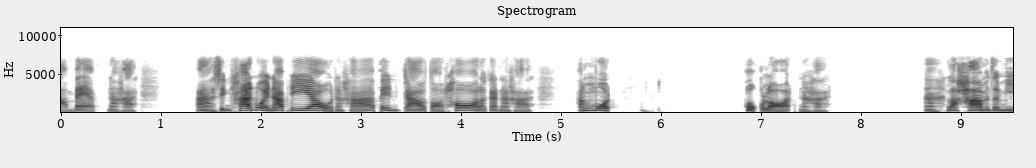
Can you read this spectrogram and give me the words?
3 แบบนะคะอ่าสินค้าหน่วยนับเดียวนะคะ เป็นกาวต่อท่อแล้วกันนะคะ ทั้งหมด 6 หลอดนะคะอะราคามันจะมี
